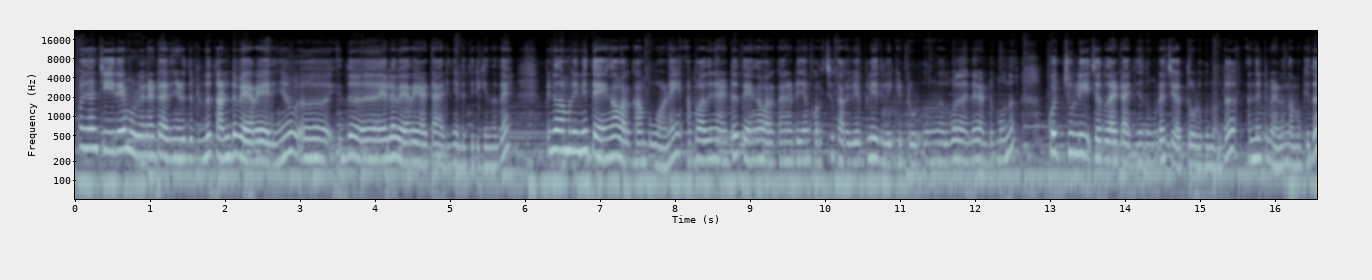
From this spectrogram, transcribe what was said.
അപ്പോൾ ഞാൻ ചീരയെ മുഴുവനായിട്ട് അരിഞ്ഞെടുത്തിട്ടുണ്ട്. തണ്ട് വേറെ അരിഞ്ഞ് ഇത് ഇല വേറെയായിട്ട് അരിഞ്ഞെടുത്തിരിക്കുന്നത്. പിന്നെ നമ്മളിനി തേങ്ങ വറക്കാൻ പോവുകയാണേ അപ്പോൾ അതിനായിട്ട് തേങ്ങ വറക്കാനായിട്ട് ഞാൻ കുറച്ച് കറിവേപ്പില ഇതിലേക്ക് ഇട്ട് കൊടുക്കുന്നുണ്ട്. അതുപോലെ തന്നെ രണ്ട് മൂന്ന് കൊച്ചുള്ളി ചെറുതായിട്ട് അരിഞ്ഞതും കൂടെ ചേർത്ത് കൊടുക്കുന്നുണ്ട്. എന്നിട്ട് വേണം നമുക്കിത്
